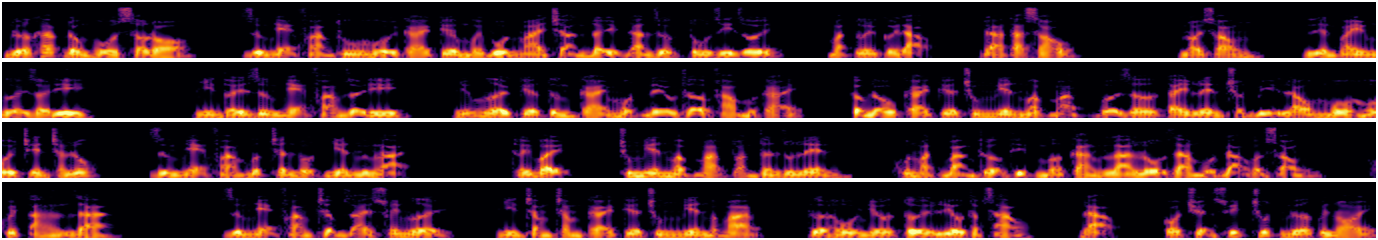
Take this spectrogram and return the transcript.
Nửa khắc đồng hồ sau đó, rừng nhẹ phàm thu hồi cái kia mười bốn mai tràn đầy đan dược tu di giới, mặt tươi cười đạo, đa tạ sáu. Nói xong, liền quay người rời đi nhìn thấy rừng nhẹ phàm rời đi, những người kia từng cái một đều thở phào một cái, cầm đầu cái kia trung niên mập mạp vừa giơ tay lên chuẩn bị lau mồ hôi trên chắn lúc, rừng nhẹ phàm bước chân đột nhiên ngừng lại. Thấy vậy, trung niên mập mạp toàn thân run lên, khuôn mặt bàng thượng thịt mỡ càng là lộ ra một đạo gợn sóng, khuyết tán ra. Rừng nhẹ phàm chậm rãi xoay người, nhìn chằm chằm cái kia trung niên mập mạp, tựa hồ nhớ tới liêu thập sao, đạo, có chuyện suýt chút nữa cứ nói,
